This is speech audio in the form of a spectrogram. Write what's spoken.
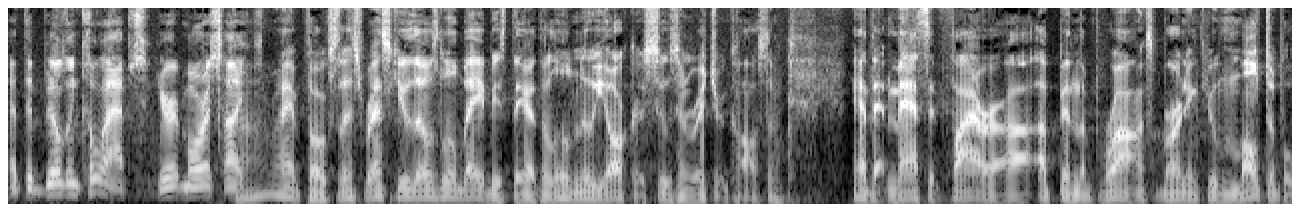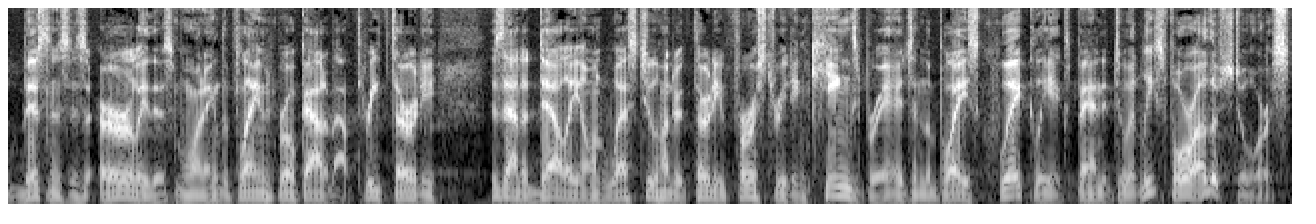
at the building collapse here at Morris Heights. All right, folks, let's rescue those little babies there, the little New Yorkers, Susan Richard calls them. They had that massive fire uh, up in the Bronx, burning through multiple businesses early this morning. The flames broke out about 3:30. This is at a deli on West 231st Street in Kingsbridge, and the blaze quickly expanded to at least four other stores.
